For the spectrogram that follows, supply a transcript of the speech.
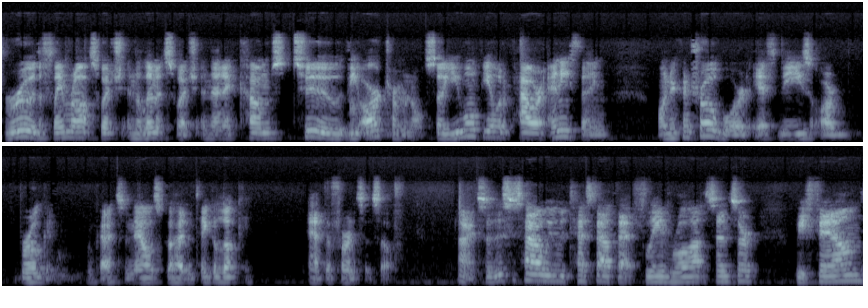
through the flame rollout switch and the limit switch, and then it comes to the R terminal. So you won't be able to power anything on your control board if these are broken. Okay, so now let's go ahead and take a look at the furnace itself. All right, so this is how we would test out that flame rollout sensor. We found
